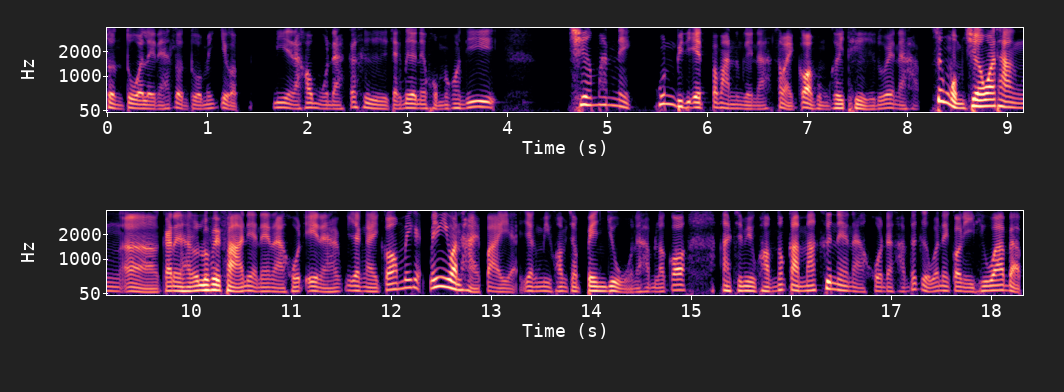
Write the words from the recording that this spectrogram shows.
ส่วนตัวเลยนะส่วนตัวไม่เกี่ยวกับนี่นะข้อมูลนะก็คือจากเดิมเนี่ยผมเป็นคนที่เชื่อมั่นในหุ้น BTS ประมาณนึงเลยนะ สมัยก่อนผมเคยถือด้วยนะครับ ซึ่งผมเชื่อว่าทางการเดินทางรถไฟฟ้าเนี่ยในอนาคตเองนะครับ ยังไงก็ไม่ไม่มีวันหายไปอะยังมีความจำเป็นอยู่นะครับ แล้วก็อาจจะมีความต้องการมากขึ้นในอนาคตนะครับ ถ้าเกิดว่าในกรณีที่ว่าแบบ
